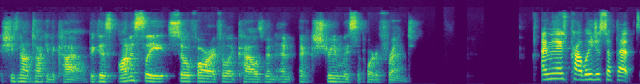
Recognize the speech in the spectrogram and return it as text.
she's not talking to Kyle? Because honestly, so far, I feel like Kyle's been an extremely supportive friend. I mean, there's probably just stuff that's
